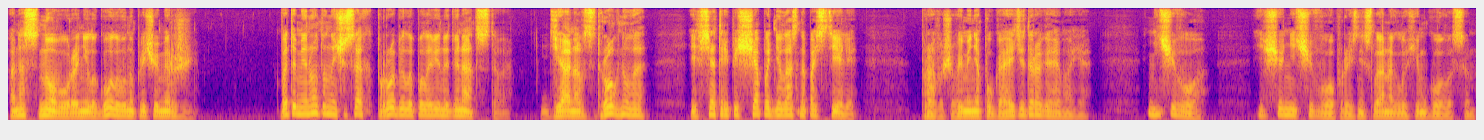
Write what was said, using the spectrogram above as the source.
она снова уронила голову на плечо Мержи. В эту минуту на часах пробила половина двенадцатого. Диана вздрогнула и вся трепеща поднялась на постели. «Право же, вы меня пугаете, дорогая моя?» «Ничего, еще ничего», — произнесла она глухим голосом.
